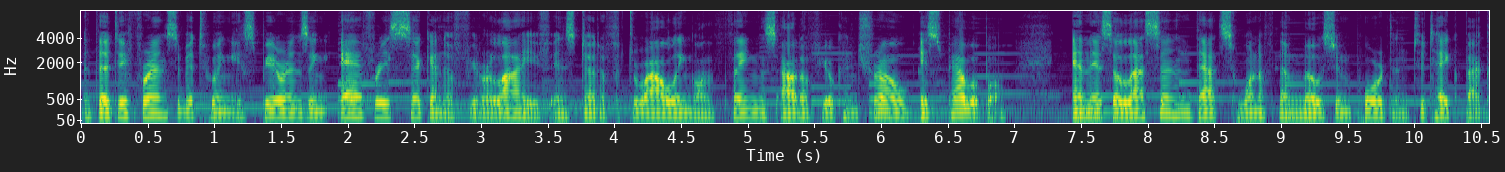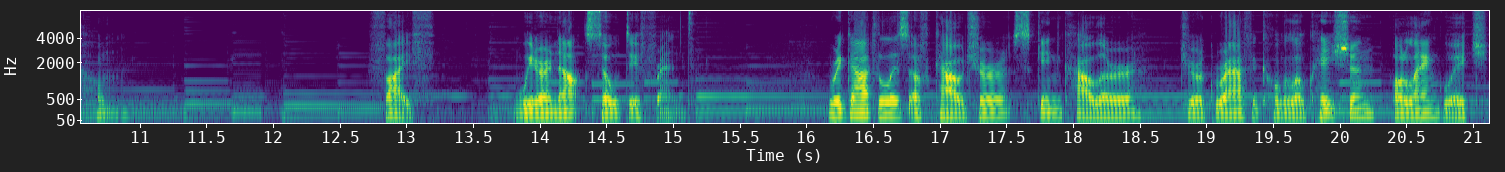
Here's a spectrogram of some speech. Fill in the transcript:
The difference between experiencing every second of your life instead of dwelling on things out of your control is palpable, and it's a lesson that's one of the most important to take back home. 5. We are not so different. Regardless of culture, skin color, geographical location, or language,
